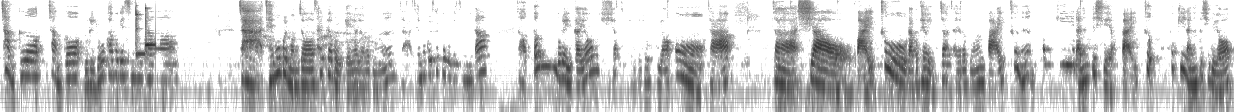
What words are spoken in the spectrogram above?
창歌, 창歌 노래로 가보겠습니다. 자, 제목을 먼저 살펴볼게요, 여러분. 자, 제목을 살펴보겠습니다. 자, 어떤 노래일까요? 샥 내려오고요. 어, 자, 자, 샤오 바이투라고 되어 있죠. 자, 여러분, 바이투는 토끼라는 뜻이에요. 바이투, 토끼라는 뜻이고요.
